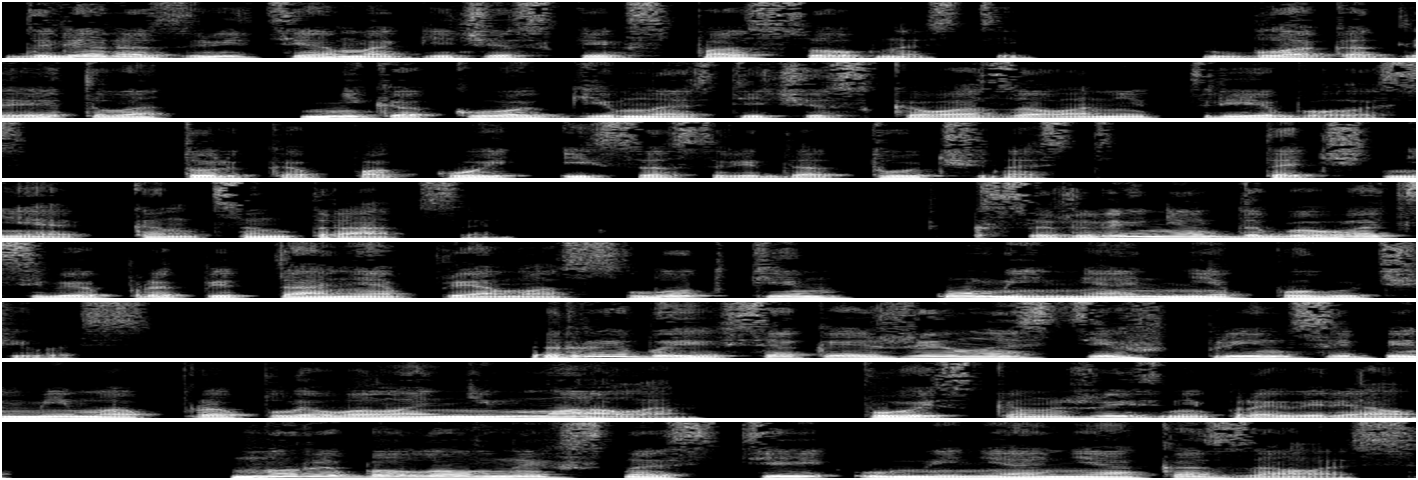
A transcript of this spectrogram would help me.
для развития магических способностей. Благо для этого никакого гимнастического зала не требовалось, только покой и сосредоточенность, точнее концентрация. К сожалению, добывать себе пропитание прямо с лодки у меня не получилось. Рыбы и всякой живности в принципе мимо проплывало немало, поиском жизни проверял. Но рыболовных снастей у меня не оказалось.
